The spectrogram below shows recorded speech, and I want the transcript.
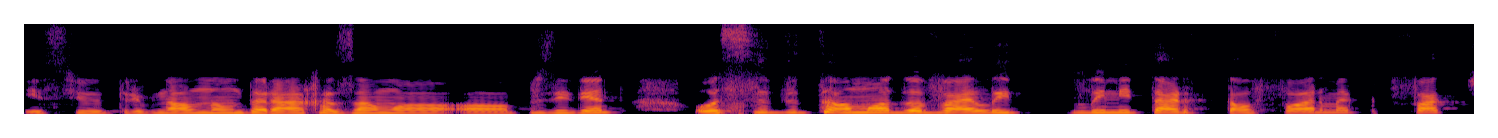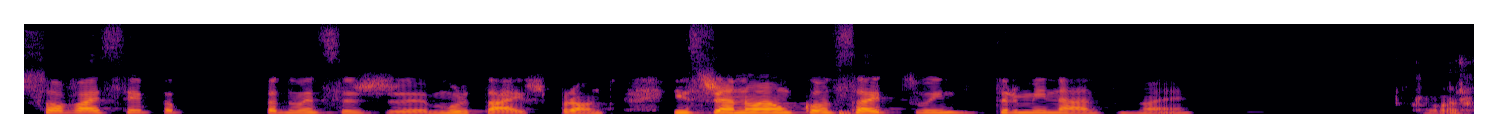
e se o Tribunal não dará razão ao, ao Presidente ou se de tal modo a vai li limitar de tal forma que de facto só vai ser para para doenças eh, mortais, pronto. Isso já não é um conceito indeterminado, não é? Claro.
